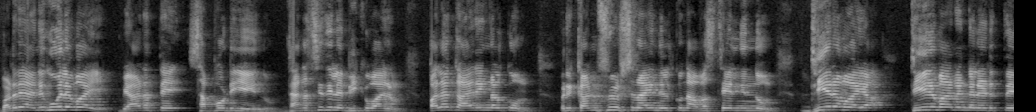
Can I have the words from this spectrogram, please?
വളരെ അനുകൂലമായി വ്യാഴത്തെ സപ്പോർട്ട് ചെയ്യുന്നു. ധനസ്ഥിതി ലഭിക്കുവാനും പല കാര്യങ്ങൾക്കും ഒരു കൺഫ്യൂഷനായി നിൽക്കുന്ന അവസ്ഥയിൽ നിന്നും ധീരമായ തീരുമാനങ്ങൾ എടുത്ത്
